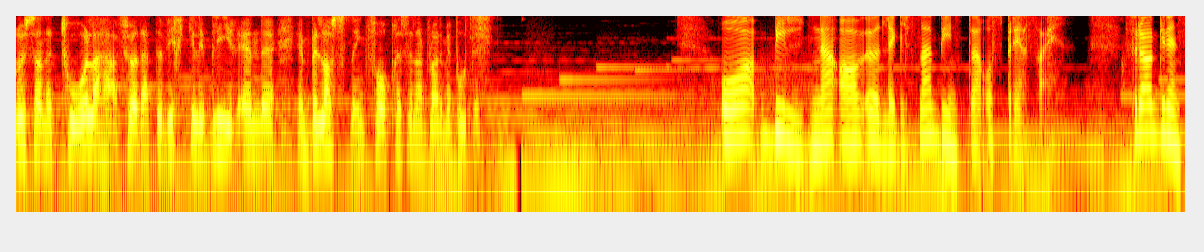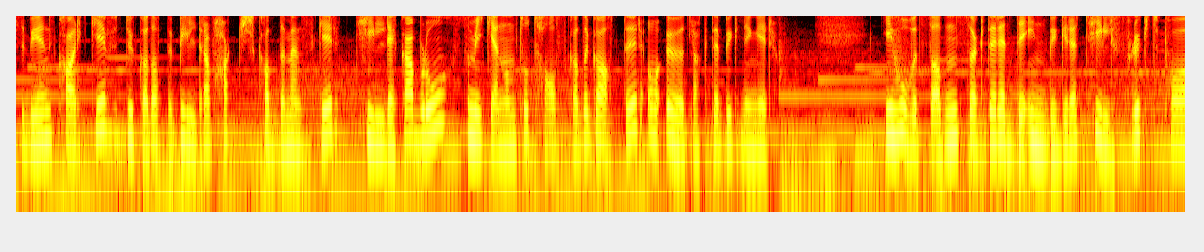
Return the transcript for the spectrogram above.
russerne tåler her, før dette virkelig blir en, eh, en belastning for president Vladimir Putin. Og bildene av ødeleggelsene begynte å spre seg. Fra grensebyen Kharkiv dukka det opp bilder av hardt skadde mennesker, tildekka av blod, som gikk gjennom totalskadde gater og ødelagte bygninger. I hovedstaden søkte redde innbyggere tilflukt på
